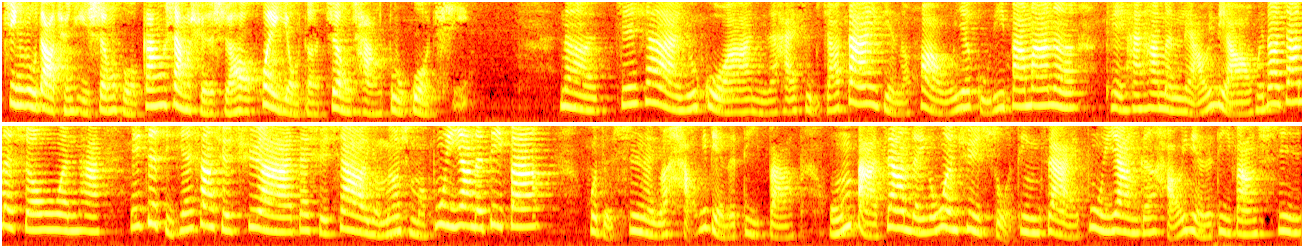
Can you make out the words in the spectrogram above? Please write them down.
进入到群体生活，刚上学时候会有的正常度过期。那接下来，如果啊，你的孩子比较大一点的话，我也鼓励爸妈呢，可以和他们聊一聊，回到家的时候问他。诶，这几天上学去啊，在学校有没有什么不一样的地方，或者是呢有好一点的地方？我们把这样的一个问句锁定在不一样跟好一点的地方，是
